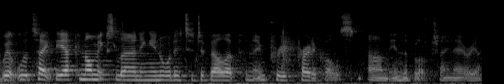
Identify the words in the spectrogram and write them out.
we'll, we'll take the economics learning in order to develop and improve protocols um, in the blockchain area.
